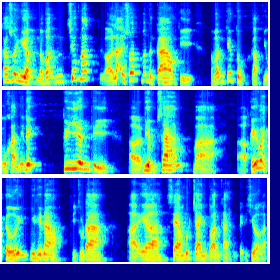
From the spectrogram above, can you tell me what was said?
các doanh nghiệp nó vẫn trước mắt ở lãi suất vẫn được cao thì vẫn tiếp tục gặp những khó khăn nhất định. Tuy nhiên thì uh, điểm sáng và uh, kế hoạch tới như thế nào thì chúng ta uh, xem bức tranh toàn cảnh về thị trường ạ.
